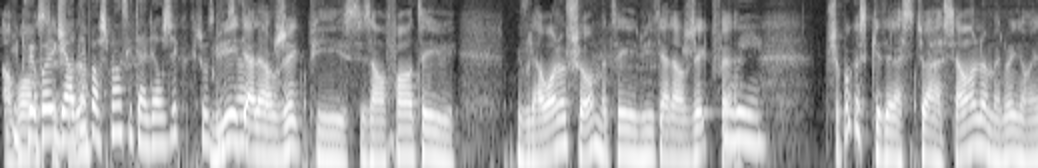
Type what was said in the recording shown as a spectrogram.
avoir. Il pouvait pas le garder parce que je pense qu'il était allergique ou quelque chose Lui comme ça. était allergique, puis ses enfants, tu sais, il il voulait avoir le chat, mais tu sais, lui était allergique. Fait, Oui. Je sais pas ce qu'était la situation, là, mais ils ont rien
